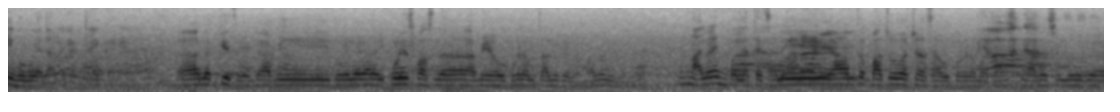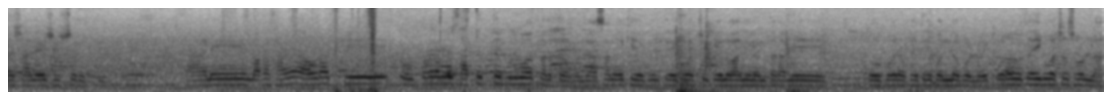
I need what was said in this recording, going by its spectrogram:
ती बघूया दादा ऐका नक्कीच. म्हणजे आम्ही दोन हजार एकोणीसपासनं आम्ही हा उपक्रम चालू केला मालवणी मालवणीत बोलला त्याचा. आणि हा आमचा पाचवं वर्ष असा उपक्रमाचा. माझा सिंधुदुर्ग शालेय शिष्यवृत्ती. आणि मला सांगायला आवडत की उपक्रम मी सातत्यपूर्वक करतो. म्हणजे असं नाही की एक एक वर्ष केलो आणि नंतर आम्ही तो उपक्रम काहीतरी बंद पडलो. एक कोरोनाचा एक वर्ष सोडला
